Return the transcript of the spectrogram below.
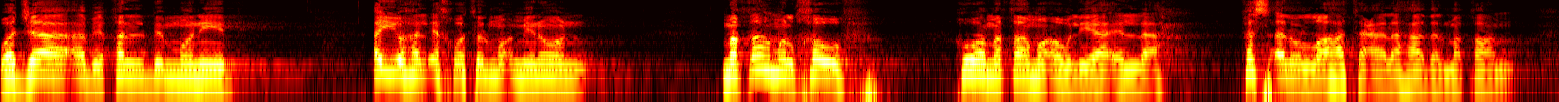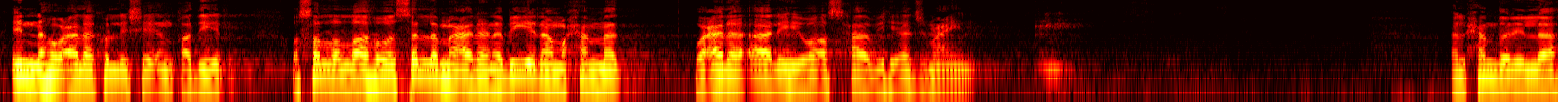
وجاء بقلب منيب. أيها الإخوة المؤمنون مقام الخوف هو مقام أولياء الله. فاسألوا الله تعالى هذا المقام. إنه على كل شيء قدير. وصلى الله وسلم على نبينا محمد وعلى آله وأصحابه أجمعين. الحمد لله.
